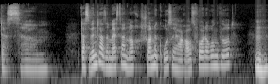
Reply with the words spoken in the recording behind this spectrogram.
dass ähm das Wintersemester noch schon eine große Herausforderung wird. Mhm.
